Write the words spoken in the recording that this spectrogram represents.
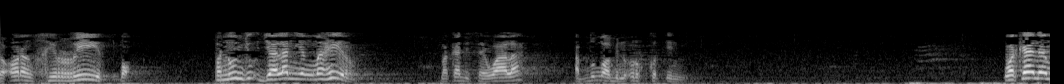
seorang khirit, penunjuk jalan yang mahir. Maka disewalah Abdullah bin Urqut ini. Wa kana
